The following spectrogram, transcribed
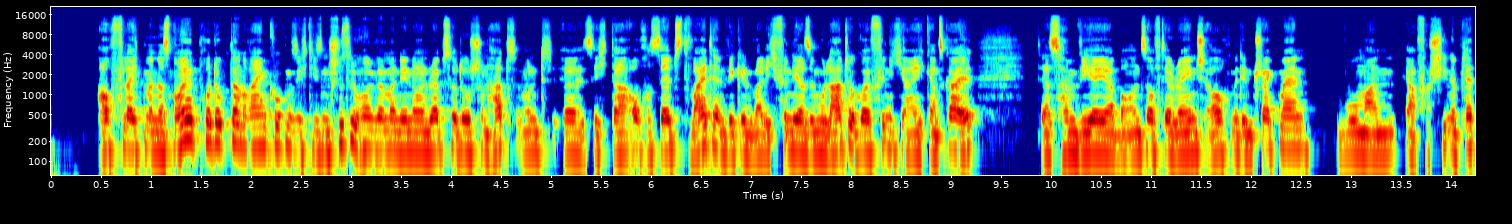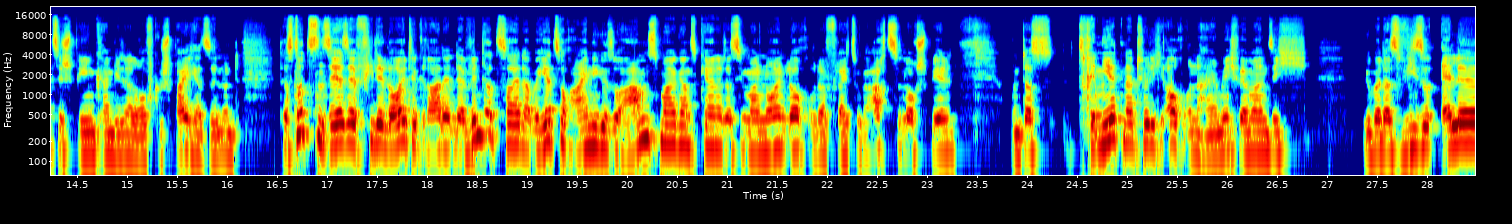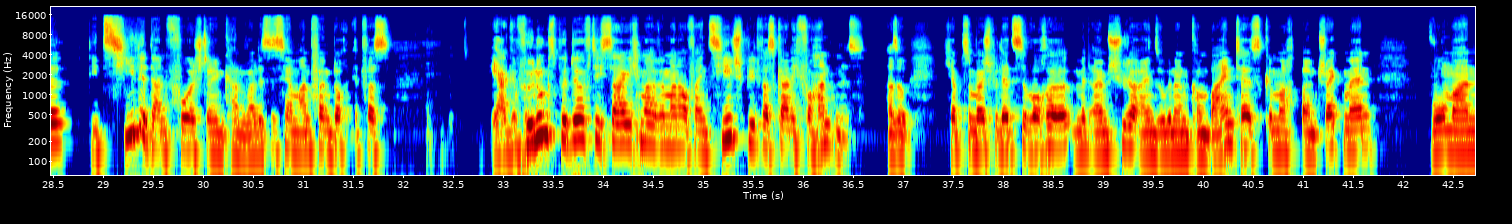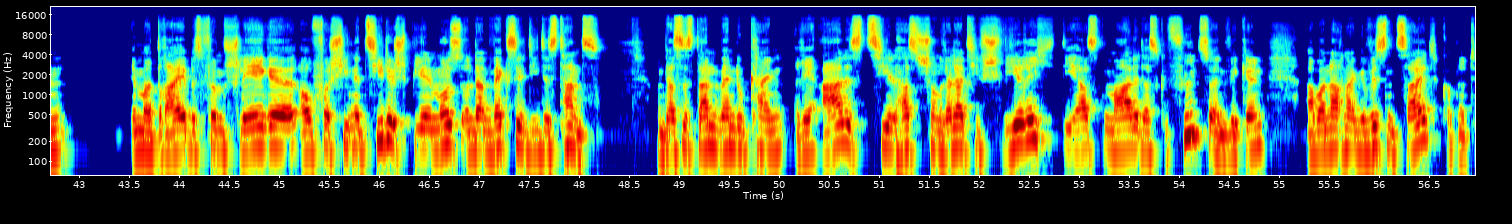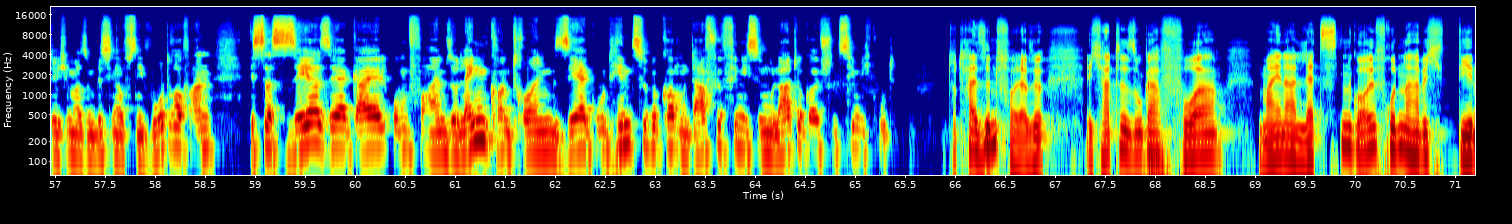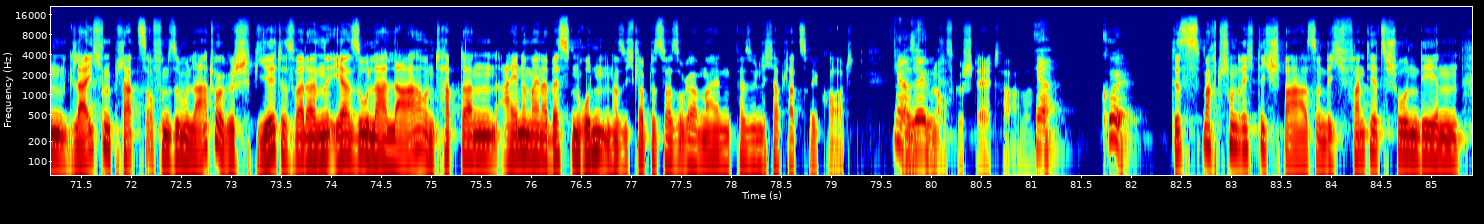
auch vielleicht mal in das neue Produkt dann reingucken, sich diesen Schlüssel holen, wenn man den neuen Rhapsody schon hat und äh, sich da auch selbst weiterentwickeln, weil ich finde ja Simulator Golf finde ich ja eigentlich ganz geil. Das haben wir ja bei uns auf der Range auch mit dem Trackman, wo man ja verschiedene Plätze spielen kann, die darauf gespeichert sind. Und das nutzen sehr, sehr viele Leute, gerade in der Winterzeit, aber jetzt auch einige so abends mal ganz gerne, dass sie mal neun Loch oder vielleicht sogar 18 Loch spielen. Und das trainiert natürlich auch unheimlich, wenn man sich über das Visuelle die Ziele dann vorstellen kann, weil es ist ja am Anfang doch etwas ja, gewöhnungsbedürftig, sage ich mal, wenn man auf ein Ziel spielt, was gar nicht vorhanden ist. Also ich habe zum Beispiel letzte Woche mit einem Schüler einen sogenannten Combine-Test gemacht beim Trackman, wo man immer drei bis fünf Schläge auf verschiedene Ziele spielen muss und dann wechselt die Distanz. Und das ist dann, wenn du kein reales Ziel hast, schon relativ schwierig, die ersten Male das Gefühl zu entwickeln. Aber nach einer gewissen Zeit, kommt natürlich immer so ein bisschen aufs Niveau drauf an, ist das sehr, sehr geil, um vor allem so Längenkontrollen sehr gut hinzubekommen. Und dafür finde ich Simulator Golf schon ziemlich gut total sinnvoll. Also ich hatte sogar vor meiner letzten Golfrunde habe ich den gleichen Platz auf dem Simulator gespielt. Das war dann eher so lala und habe dann eine meiner besten Runden. Also ich glaube, das war sogar mein persönlicher Platzrekord. Ja, sehr gut. aufgestellt habe. Ja, cool. Das macht schon richtig Spaß und ich fand jetzt schon den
